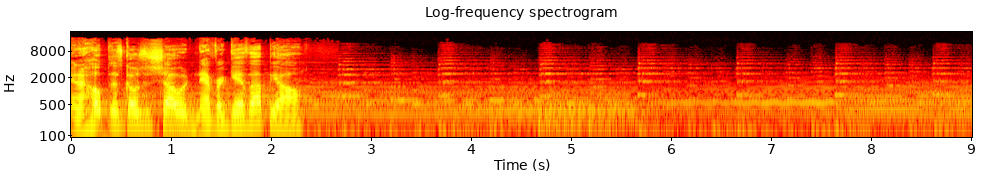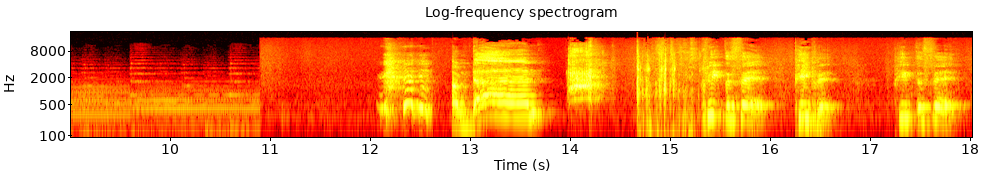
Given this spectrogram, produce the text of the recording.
And I hope this goes to show, never give up, y'all. I'm done. Peep the fit. Peep it. Peep the fit.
